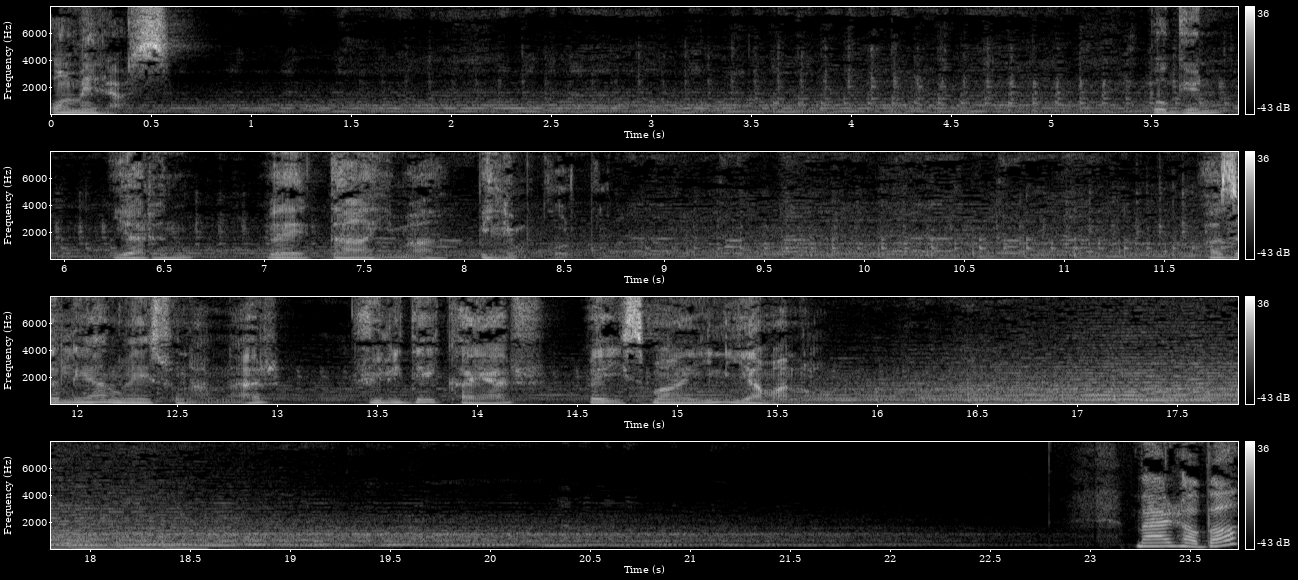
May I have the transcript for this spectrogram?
Omelas Bugün, yarın ve daima bilim kurgu. Hazırlayan ve sunanlar Jülide Kayar ve İsmail Yamanov. Merhaba,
